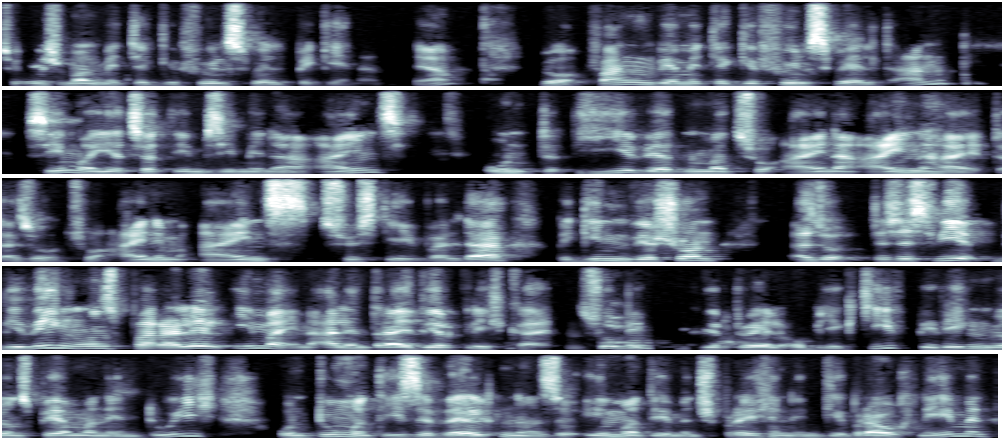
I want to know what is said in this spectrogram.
zuerst mal mit der Gefühlswelt beginnen. Ja, so fangen wir mit der Gefühlswelt an. Sehen wir jetzt im Seminar 1 und hier werden wir zu einer Einheit, also zu einem Eins-System, weil da beginnen wir schon also das ist, wir bewegen uns parallel immer in allen drei Wirklichkeiten. Subjektiv, virtuell, objektiv bewegen wir uns permanent durch und tun wir diese Welten also immer dementsprechend in Gebrauch nehmen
